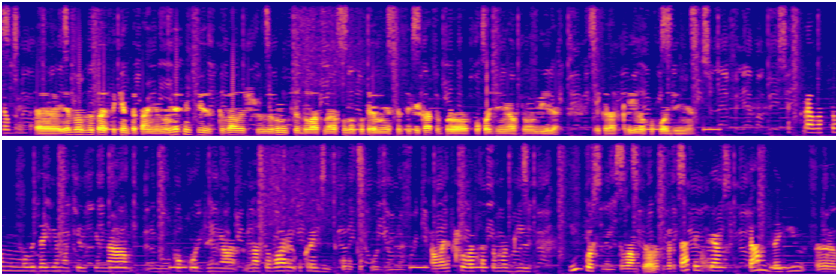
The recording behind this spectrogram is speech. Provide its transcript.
добре. Е, Я до вас звертаюся з таким питанням. На митниці сказали, що звернуться до вас на рахунок отримання сертифікату про походження автомобіля, якраз країна походження. Справа в тому, ми видаємо тільки на походження на товари українського походження. Але якщо у вас автомобіль імпортний, то вам треба звертатися там, де він е,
